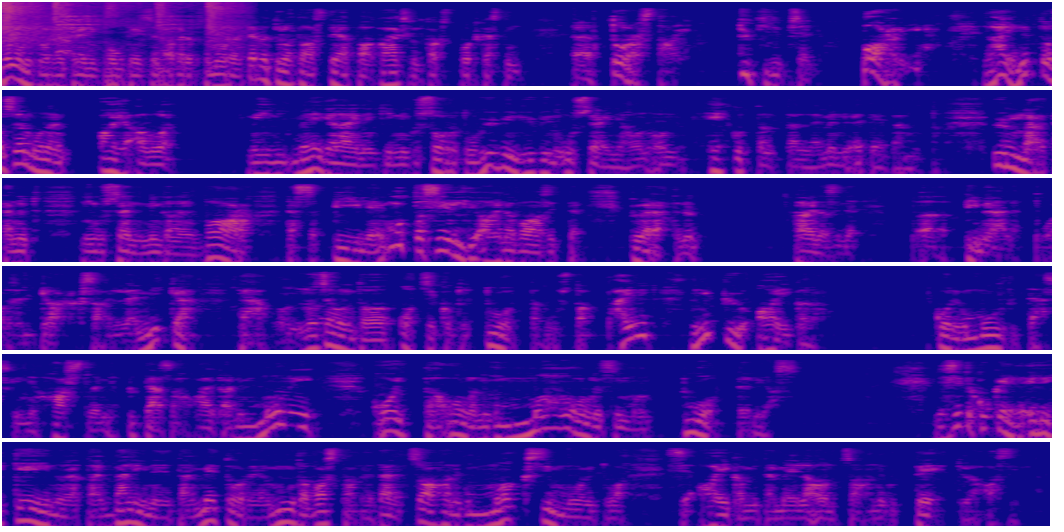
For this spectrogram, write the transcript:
Joulukorjan Training Foundation Akademista nuorille. Tervetuloa taas TFA 82 podcastin äh, torstai tykityksen pariin. Ja hei, nyt on semmonen aihealue, mihin meikäläinenkin niin sortuu hyvin, hyvin usein ja on, on hehkuttanut tälleen mennyt eteenpäin, mutta ymmärtänyt niin sen, minkälainen vaara tässä piilee, mutta silti aina vaan sitten pyörähtänyt aina sinne äh, pimeälle puolelle dark sidelle. Mikä tämä on? No se on tuo otsikkokin tuottavuus tappaa. Hei nyt nykyaikana kun on niin multitasking ja hustling ja pitää saada aikaa, niin moni koittaa olla niin kuin mahdollisimman tuottelias. Ja sitten kokeilee eri keinoja tai välineitä tai metodeja ja muuta vastaavia tänne, että saadaan niin kuin maksimoitua se aika, mitä meillä on, että saadaan niin kuin tehtyä asioita.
